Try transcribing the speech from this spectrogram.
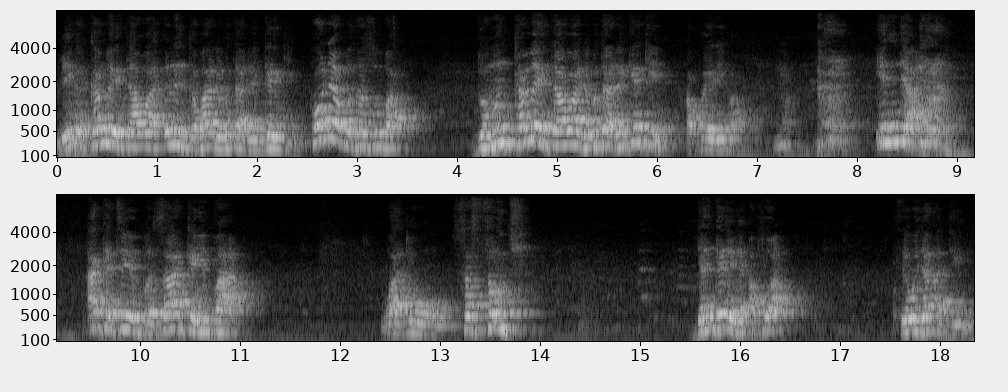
me ka kamaitawa irin kama da mutanen kirki? Ko da ba su ba. Domin kamaitawa da mutanen kirki akwai riba. Inda aka ce ba za ka yi ba wato sassauci dangane da afuwa sai wajen addini.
